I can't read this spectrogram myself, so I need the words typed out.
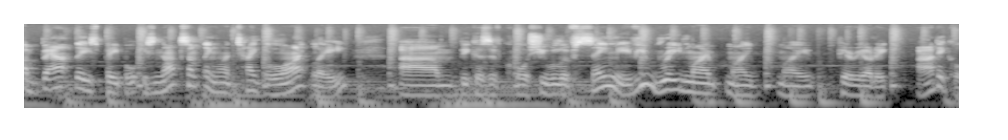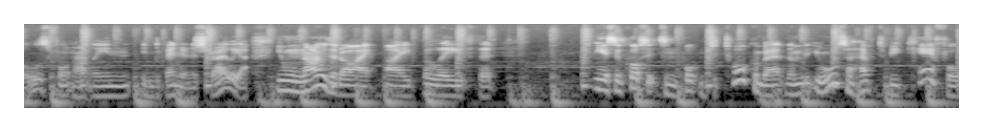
about these people is not something I take lightly. Um, because of course you will have seen me if you read my my my periodic articles fortnightly in Independent Australia, you will know that I I believe that yes, of course, it's important to talk about them, but you also have to be careful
